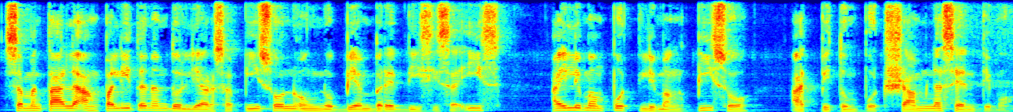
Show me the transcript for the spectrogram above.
Samantala ang palitan ng dolyar sa piso noong Nobyembre 16 ay 55 piso at 70 na sentimo.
